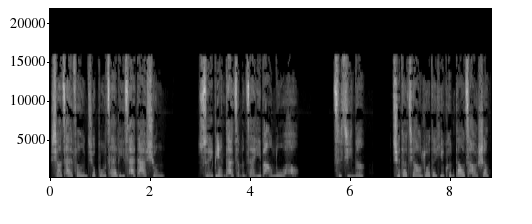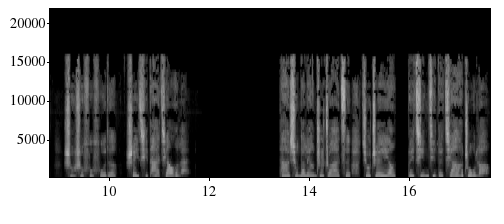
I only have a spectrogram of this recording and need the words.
小裁缝就不再理睬大熊，随便他怎么在一旁怒吼，自己呢，却到角落的一捆稻草上舒舒服服的睡起大觉来。大熊的两只爪子就这样被紧紧的夹住了。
